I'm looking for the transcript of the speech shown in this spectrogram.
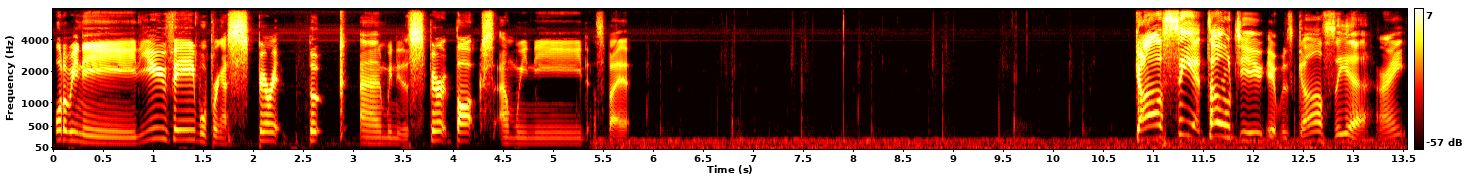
What do we need? UV, we'll bring a spirit book, and we need a spirit box, and we need... That's about it. Garcia told you it was Garcia, right?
